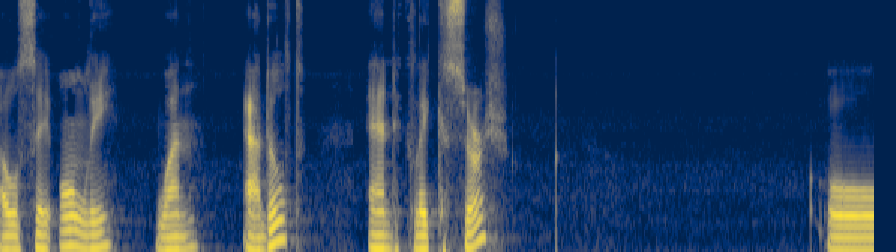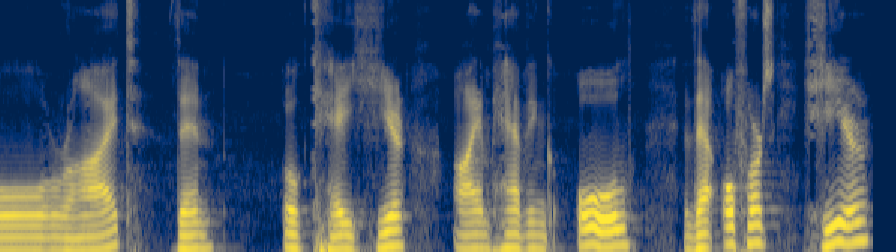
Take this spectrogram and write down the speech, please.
I will say only one adult and click search. All right then okay here I am having all the offers. Here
